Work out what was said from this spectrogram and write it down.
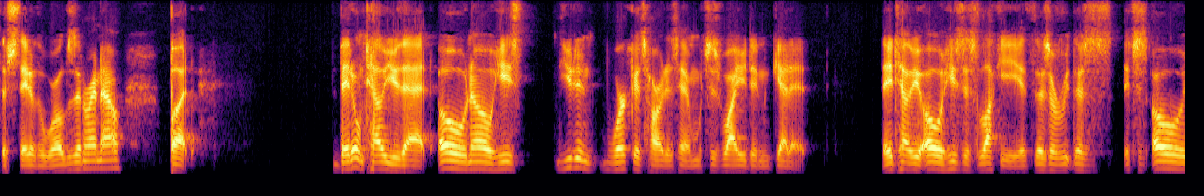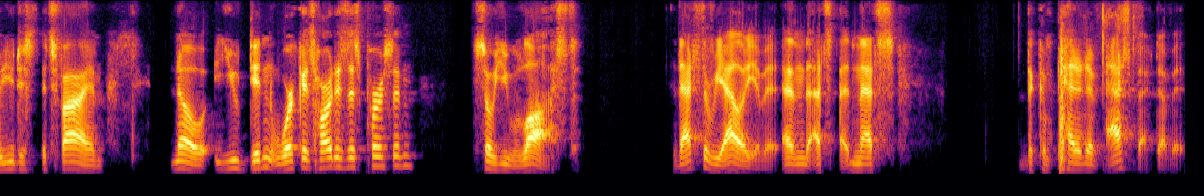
the state of the world is in right now. But they don't tell you that, oh no, he's you didn't work as hard as him, which is why you didn't get it. They tell you, oh, he's just lucky. It's, there's a there's it's just oh, you just it's fine. No, you didn't work as hard as this person, so you lost. That's the reality of it, and that's and that's the competitive aspect of it.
